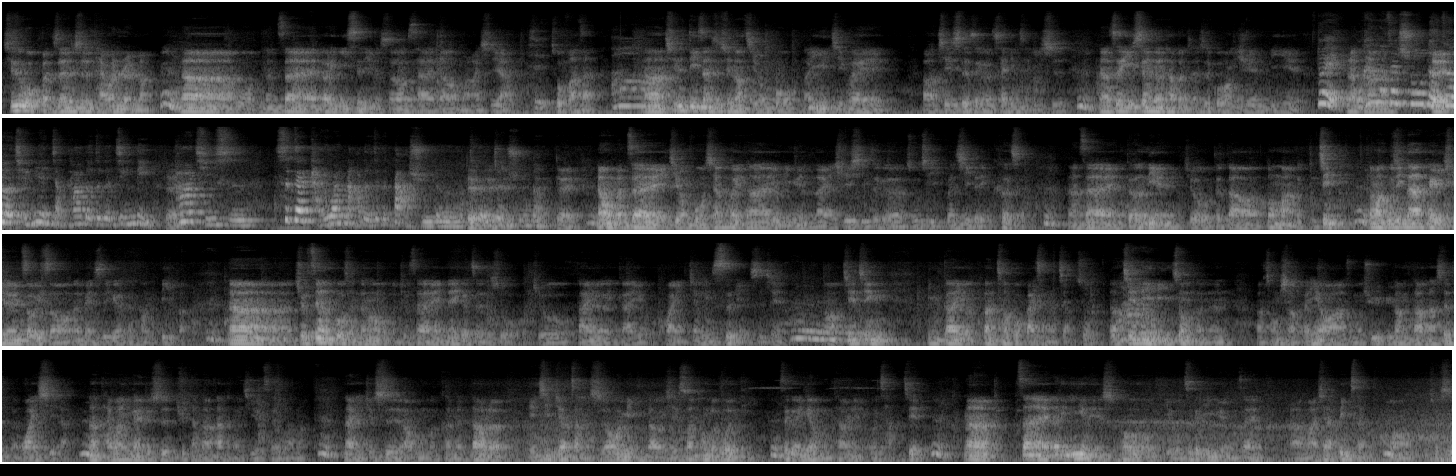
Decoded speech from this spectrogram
其实我本身是台湾人嘛，嗯，那我们在二零一四年的时候才到马来西亚是。做发展，哦，那其实第一站是先到吉隆坡，那因为机会，呃，结识这个蔡定成医师，嗯，那这医生呢，他本身是国防医学院毕业，对，我看到在书的这前面讲他的这个经历，他其实。是在台湾拿的这个大学的这个证书呢？对，那我们在吉隆坡相会，他有因缘来学习这个主体分析的课程。嗯，那在隔年就得到东马的古晋，嗯、东马古晋大家可以去那边走一走，那边是一个很好的地方。嗯，那就这样的过程当中，我们就在那个诊所就待了应该有快将近四年的时间。嗯，哦，接近。应该有办超过百场的讲座，然后建立民众可能啊从小朋友啊怎么去预防到他身体的歪斜啦。嗯、那台湾应该就是去谈到他可能脊椎侧弯嘛。嗯。那也就是啊我们可能到了年纪比较长的时候会面临到一些酸痛的问题。嗯。这个应该我们台湾人也会常见。嗯。那在二零一六年的时候有这个因缘，我在。啊，马来西亚槟城哦，就是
